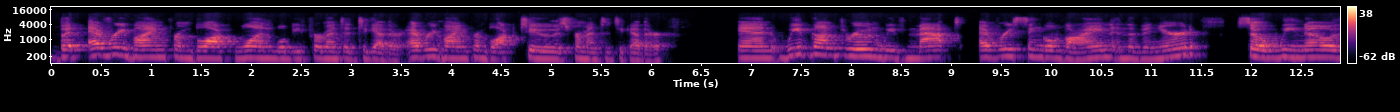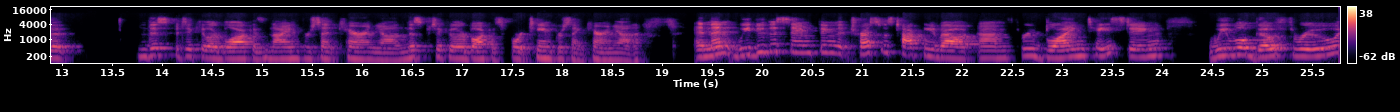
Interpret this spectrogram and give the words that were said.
but every vine from block one will be fermented together. Every vine from block two is fermented together. And we've gone through and we've mapped every single vine in the vineyard. So we know that this particular block is 9% Carignan. This particular block is 14% Carignan. And then we do the same thing that Tress was talking about um, through blind tasting. We will go through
